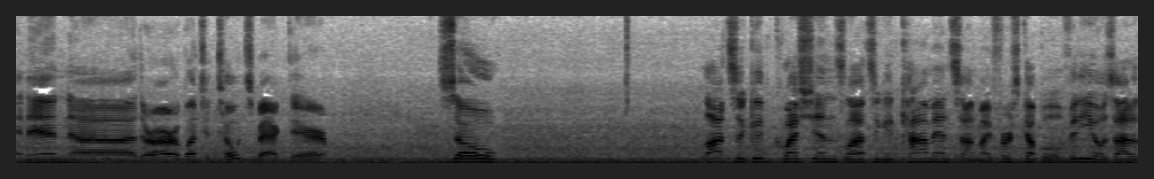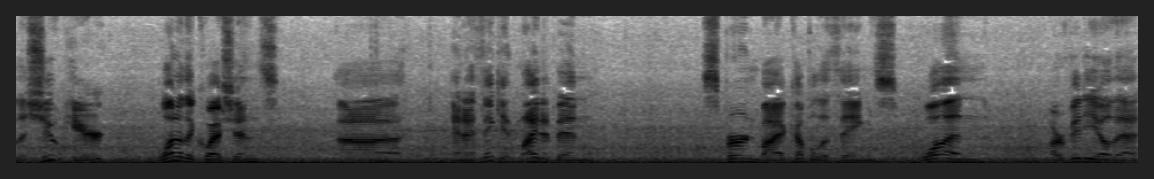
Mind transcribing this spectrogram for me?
And then uh, there are a bunch of totes back there. So lots of good questions, lots of good comments on my first couple videos out of the shoot here. One of the questions, uh, and I think it might have been spurned by a couple of things. One, our video that,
